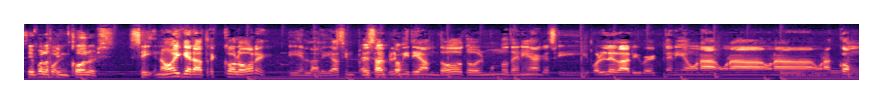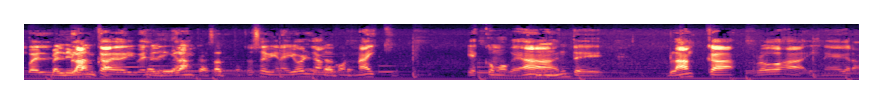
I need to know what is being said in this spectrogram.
Sí, por los por- Team Colors. Sí, no, y que era tres colores. Y en la liga siempre se permitían dos. Todo el mundo tenía que si por Larry Bird tenía una, una, una, una Converse Verde y blanca, blanca. y verde. Verde y blanca, exacto. Entonces viene Jordan Exacto. con Nike. Y es como que, ah, Ujú. este, blanca, roja y negra.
